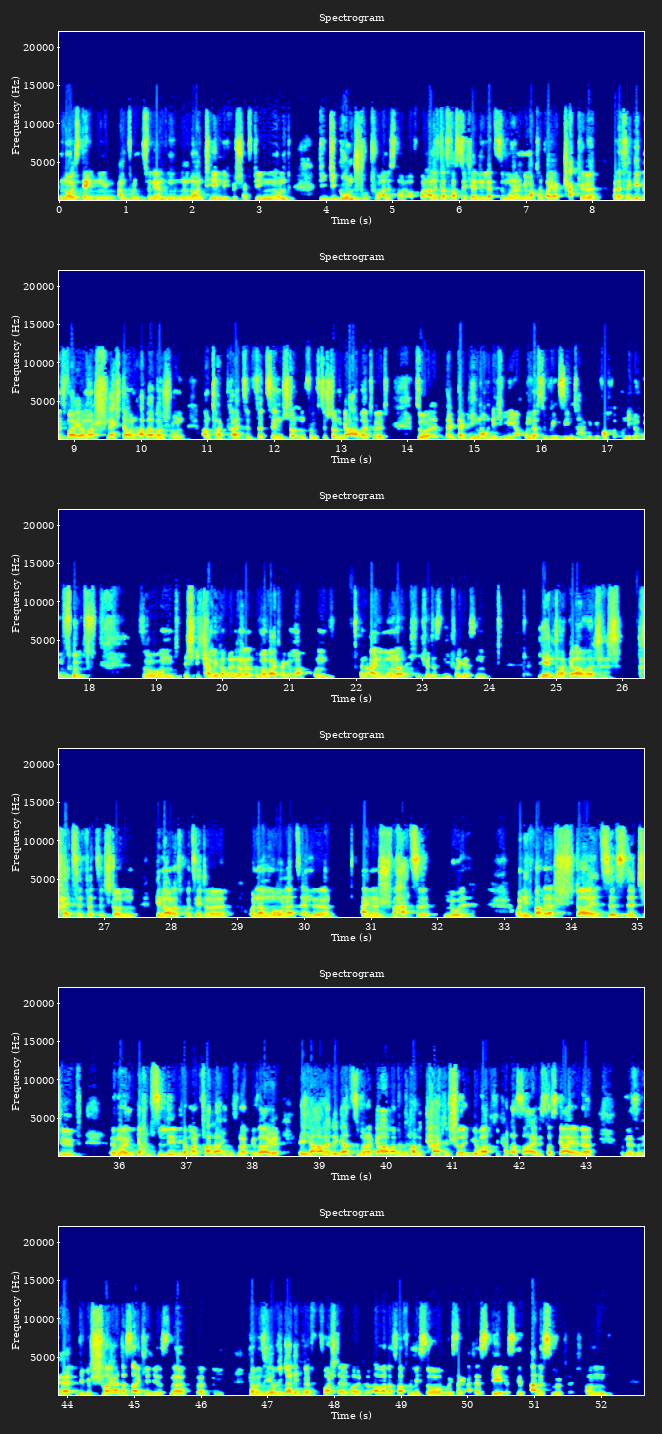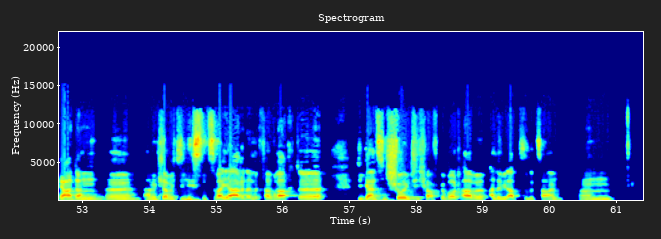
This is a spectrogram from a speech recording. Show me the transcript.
neues Denken anfangen zu lernen, mit neuen Themen dich beschäftigen und die, die Grundstruktur alles neu aufbauen. Alles das, was ich ja in den letzten Monaten gemacht habe, war ja kacke, weil das Ergebnis war ja immer schlechter und habe aber mhm. schon am Tag 13, 14 Stunden, 15 Stunden gearbeitet. So, äh, da, da ging auch nicht mehr. Und das übrigens sieben Tage die Woche und nicht irgendwie mhm. fünf. So, und ich, ich kann mich noch erinnern, immer weitergemacht und in einem Monat, ich, ich werde das nie vergessen, jeden Tag gearbeitet, 13, 14 Stunden, genau das Prozedere und am Monatsende eine schwarze Null. Und ich war der stolzeste Typ in meinem ganzen Leben. Ich habe meinen Vater angerufen und habe gesagt, ich habe den ganzen Monat gearbeitet und habe keine Schulden gemacht. Wie kann das sein? Ist das geil, ne? Und er so, hä, wie bescheuert das eigentlich ist, ne? kann man sich irgendwie gar nicht mehr vorstellen heute. Aber das war für mich so, wo ich sage, Alter, es geht, es gibt alles möglich. Und ja, dann äh, habe ich, glaube ich, die nächsten zwei Jahre damit verbracht, äh, die ganzen Schulden, die ich aufgebaut habe, alle wieder abzubezahlen. Ähm,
